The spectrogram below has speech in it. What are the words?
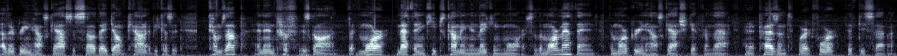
other greenhouse gases, so they don't count it because it comes up and then poof is gone. But more methane keeps coming and making more. So the more methane, the more greenhouse gas you get from that. And at present, we're at 457,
